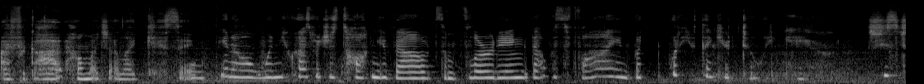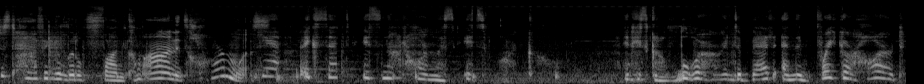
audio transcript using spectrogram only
I forgot how much I like kissing. You know, when you guys were just talking about some flirting, that was fine. But what do you think you're doing here? She's just having a little fun. Come on, it's harmless. Yeah, except it's not harmless. It's Marco. And he's gonna lure her into bed and then break her heart.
